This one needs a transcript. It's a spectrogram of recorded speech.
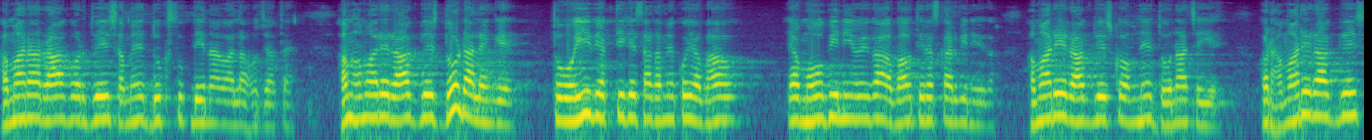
हमारा राग और द्वेष हमें दुख सुख देने वाला हो जाता है। हम हमारे राग द्वेष धो डालेंगे तो वही व्यक्ति के साथ हमें कोई अभाव या मोह भी नहीं होगा अभाव तिरस्कार भी नहीं होगा हमारे राग द्वेष को हमने धोना चाहिए, और हमारे राग द्वेष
